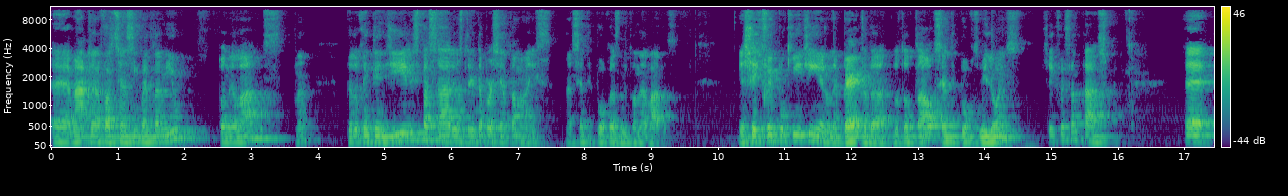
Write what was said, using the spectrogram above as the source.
é, a máquina era 450 mil toneladas, né? Pelo que eu entendi, eles passaram os 30% a mais, né? cento e poucas mil toneladas. E achei que foi pouquinho dinheiro, né? Perto da, do total, cento e poucos milhões. Achei que foi fantástico. É,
